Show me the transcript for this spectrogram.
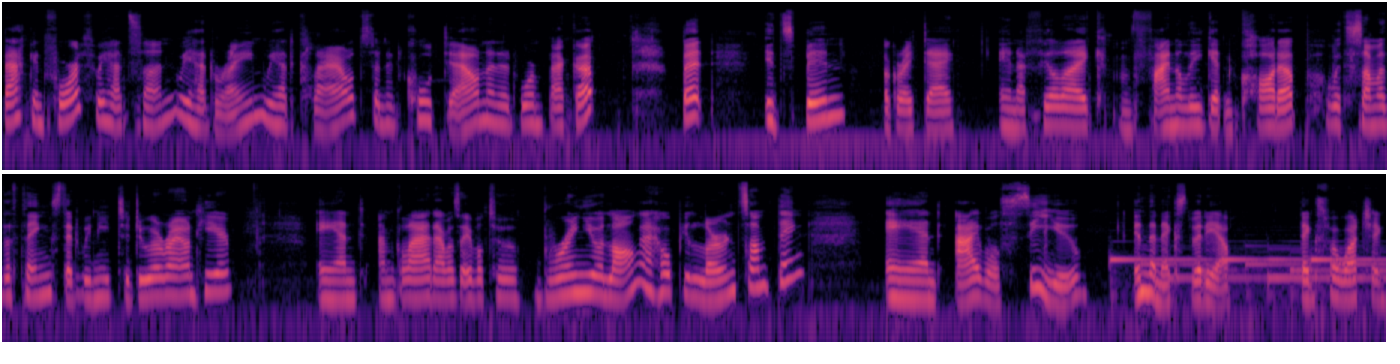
back and forth. We had sun, we had rain, we had clouds, and it cooled down and it warmed back up. But it's been a great day. And I feel like I'm finally getting caught up with some of the things that we need to do around here. And I'm glad I was able to bring you along. I hope you learned something. And I will see you in the next video. Thanks for watching.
